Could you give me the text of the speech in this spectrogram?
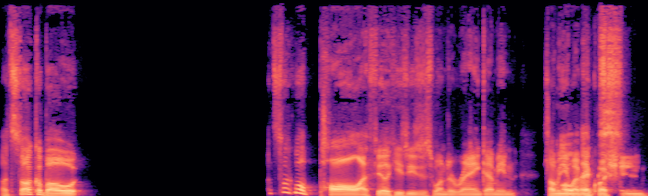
Let's talk about. Let's talk about Paul. I feel like he's the easiest one to rank. I mean, some of you Paul might be questioning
